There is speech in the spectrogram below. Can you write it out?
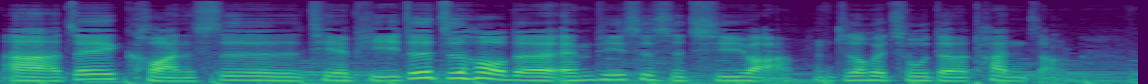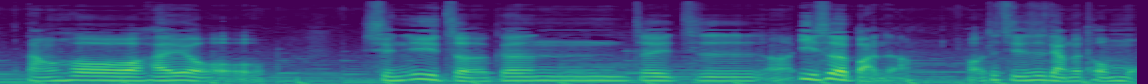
啊，这一款是铁皮，这是之后的 MP 四十七吧？之后会出的探长，然后还有寻异者跟这一只啊异色版的，好，这其实是两个同模。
